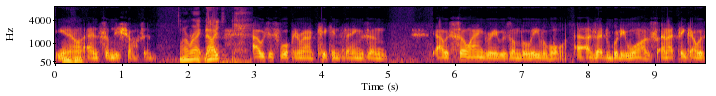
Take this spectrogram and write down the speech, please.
you know. And somebody shot him. All right. Now, I was just walking around kicking things and I was so angry it was unbelievable, as everybody was. And I think I was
